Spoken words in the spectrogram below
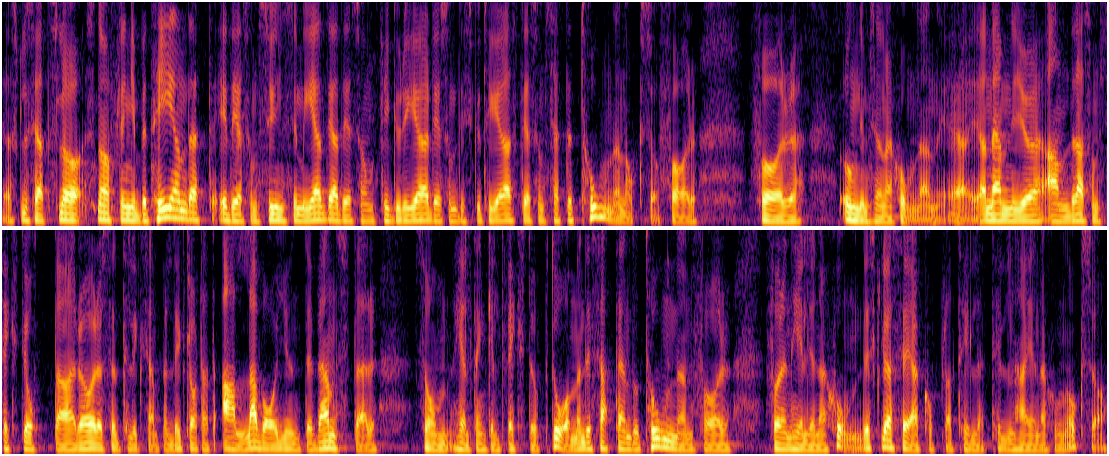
jag skulle säga att snöflingebeteendet är det som syns i media, det som figurerar, det som diskuteras, det som sätter tonen också för, för ungdomsgenerationen. Jag nämner ju andra som 68-rörelsen till exempel. Det är klart att alla var ju inte vänster som helt enkelt växte upp då, men det satte ändå tonen för, för en hel generation. Det skulle jag säga kopplat till, till den här generationen också.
